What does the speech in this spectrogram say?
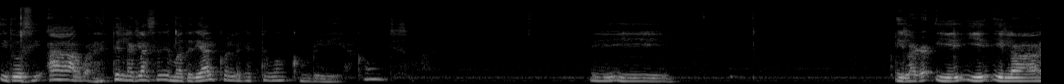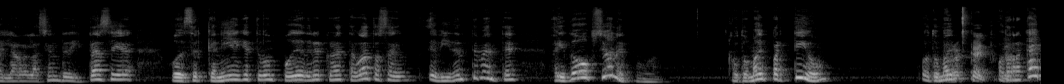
y tú decís, ah, bueno, esta es la clase de material con la que este weón convivía. Conche su madre. Y, y, y la, y, y- y la, y la relación de distancia o de cercanía que este weón podía tener con esta weón. Entonces, evidentemente, hay dos opciones. O tomáis partido, o tomáis. O te arrancáis.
